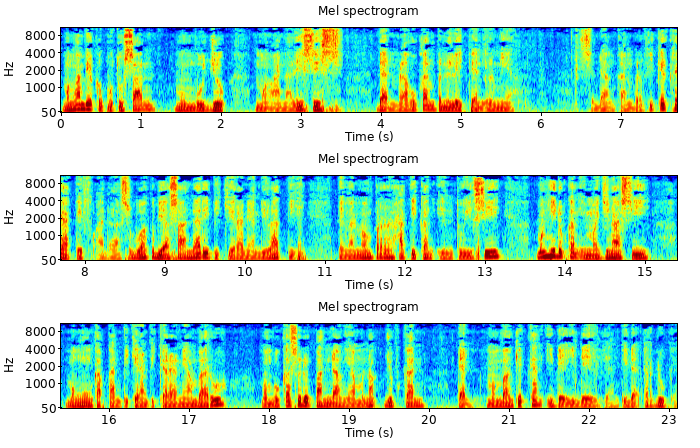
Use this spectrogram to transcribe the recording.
mengambil keputusan, membujuk, menganalisis, dan melakukan penelitian ilmiah. Sedangkan berpikir kreatif adalah sebuah kebiasaan dari pikiran yang dilatih dengan memperhatikan intuisi, menghidupkan imajinasi, mengungkapkan pikiran-pikiran yang baru, membuka sudut pandang yang menakjubkan, dan membangkitkan ide-ide yang tidak terduga.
